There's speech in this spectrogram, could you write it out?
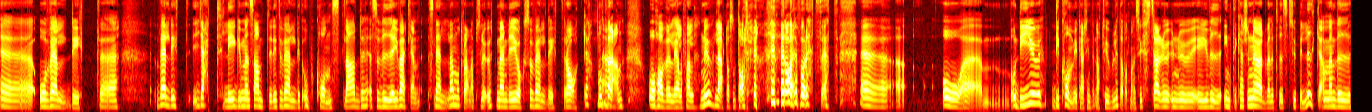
eh, och väldigt eh, väldigt hjärtlig men samtidigt väldigt okonstlad. Alltså vi är ju verkligen snälla mot varandra absolut men vi är ju också väldigt raka mot varandra. Och har väl i alla fall nu lärt oss att ta det, ta det på rätt sätt. Eh, och, ehm, och det, är ju, det kommer ju kanske inte naturligt av att man är systrar. Nu, nu är ju vi inte kanske nödvändigtvis superlika men vi,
